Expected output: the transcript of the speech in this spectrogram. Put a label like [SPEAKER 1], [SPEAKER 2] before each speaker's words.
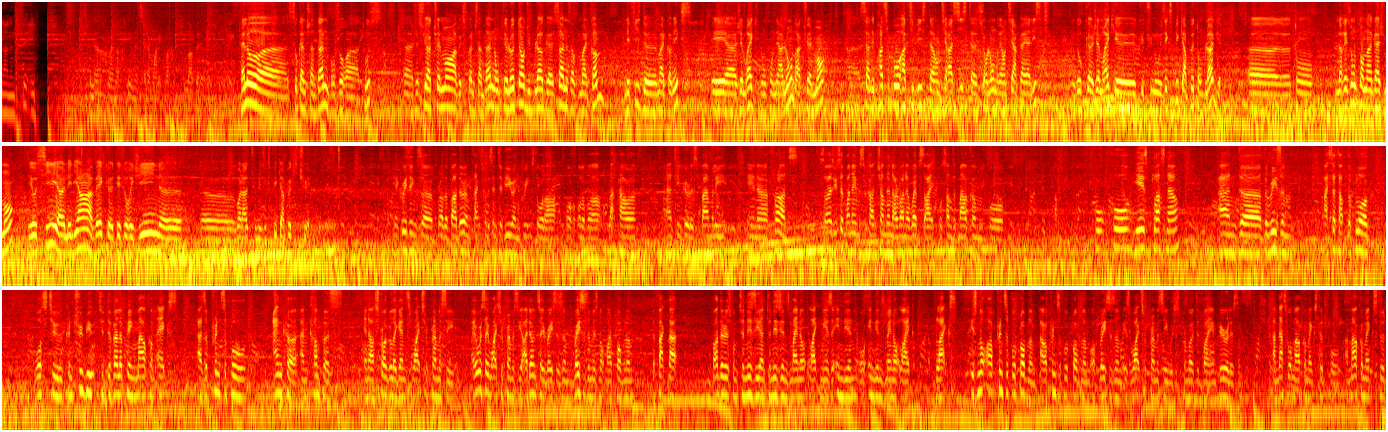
[SPEAKER 1] London City.
[SPEAKER 2] Hello euh, Soukan Chandan, bonjour à tous. Euh, je suis actuellement avec Soukan Chandan, donc, qui est l'auteur du blog Sons of Malcolm, les fils de Malcolm X. Et euh, j'aimerais que, donc on est à Londres actuellement. Euh, c'est un des principaux activistes antiracistes sur Londres et anti-impérialistes. Et Donc euh, j'aimerais que, que tu nous expliques un peu ton blog, euh, ton, la raison de ton engagement et aussi euh, les liens avec euh, tes origines. euh, voilà, tu nous expliques un peu qui tu es.
[SPEAKER 3] Yeah, greetings, uh, Brother Badr, and thanks for this interview, and greetings to all our all, all of our Black Power anti-imperialist family in uh, France. So, as you said, my name is Sukant Chandan. I run a website called Sons of Malcolm for uh, four, four years plus now, and uh, the reason I set up the blog was to contribute to developing Malcolm X as a principal anchor and compass in our struggle against white supremacy. I always say white supremacy, I don't say racism. Racism is not my problem. The fact that Badr is from Tunisia and Tunisians may not like me as an Indian or Indians may not like blacks is not our principal problem. Our principal problem of racism is white supremacy which is promoted by imperialism. And that's what Malcolm X stood for. And Malcolm X stood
